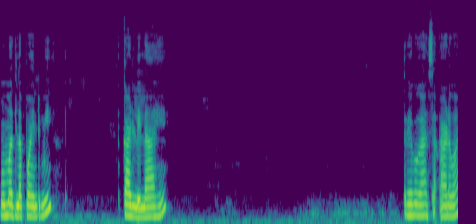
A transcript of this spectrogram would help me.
मग मधला पॉईंट मी काढलेला आहे. तर हे बघा असा आडवा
